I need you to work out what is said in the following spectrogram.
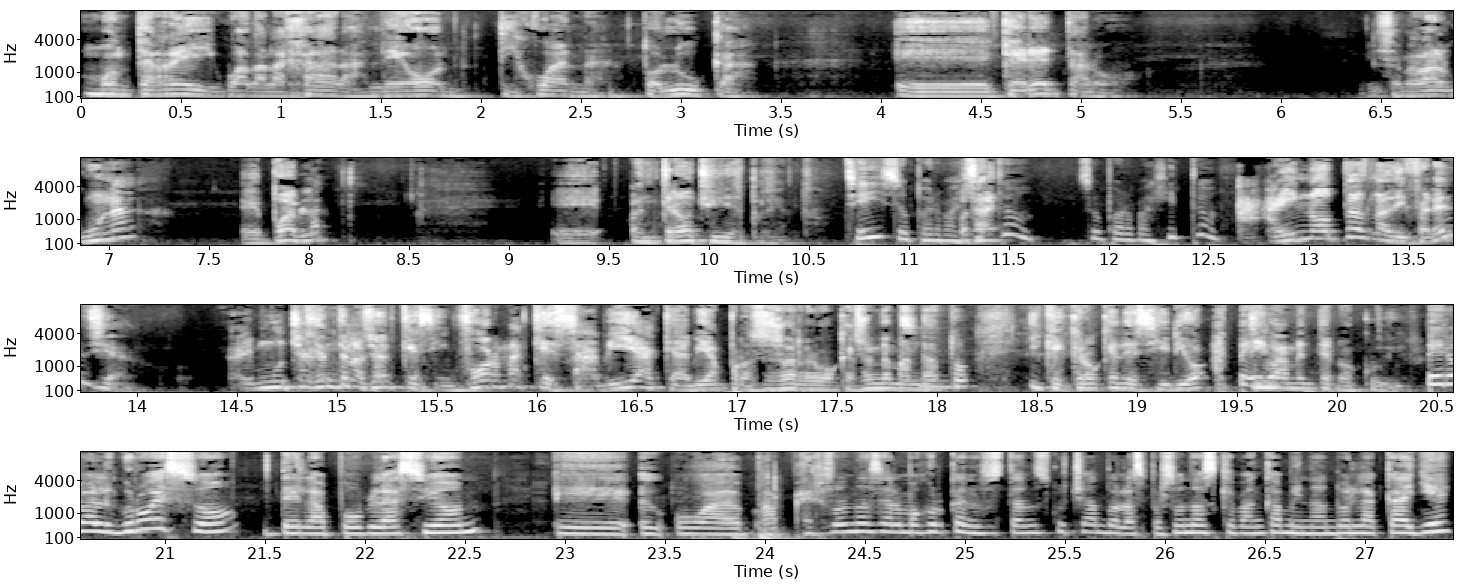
Monterrey, Guadalajara, León, Tijuana, Toluca, eh, Querétaro, ¿y se me va alguna? Eh, Puebla, eh, entre 8 y 10%. Sí, súper O sea, bajito, súper bajito. Ahí notas la diferencia. Hay mucha gente en la ciudad que se informa, que sabía que había proceso de revocación de mandato y que creo que decidió activamente no acudir. Pero al grueso de la población, eh, o a, a personas a lo mejor que nos están escuchando, las personas que van caminando en la calle,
